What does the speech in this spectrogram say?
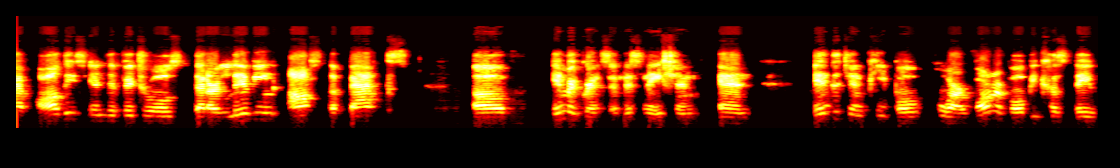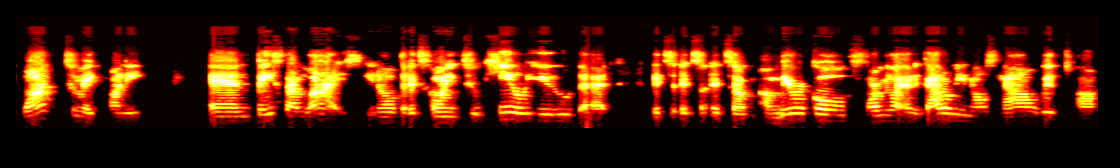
have all these individuals that are living off the backs of immigrants in this nation and indigent people who are vulnerable because they want to make money and based on lies, you know, that it's going to heal you, that it's it's it's a, a miracle formula, and God only knows now with um,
